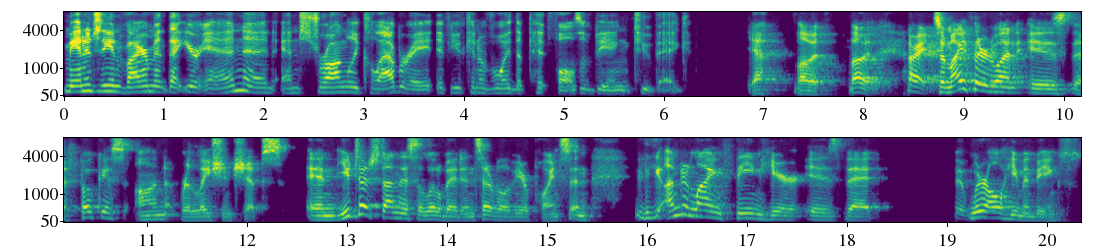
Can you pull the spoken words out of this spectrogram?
manage the environment that you're in and and strongly collaborate if you can avoid the pitfalls of being too big yeah, love it. Love it. All right. So, my third one is the focus on relationships. And you touched on this a little bit in several of your points. And the underlying theme here is that we're all human beings.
